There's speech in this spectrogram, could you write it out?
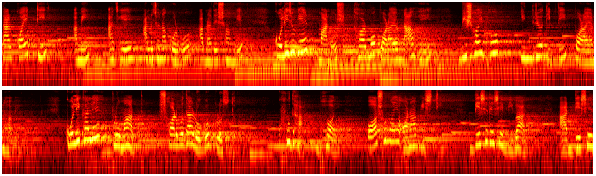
তার কয়েকটি আমি আজকে আলোচনা করব আপনাদের সঙ্গে। কলিযুগের মানুষ ধর্মপরায়ণ না হয়ে বিষয়ভোগ ইন্দ্রিয় তৃপ্তি পরায়ণ হবে। কলিকালে প্রমাদ সর্বদা রোগগ্রস্ত, ক্ষুধা, ভয় অসময়ে অনাবৃষ্টি, দেশে দেশে বিবাদ আর দেশের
